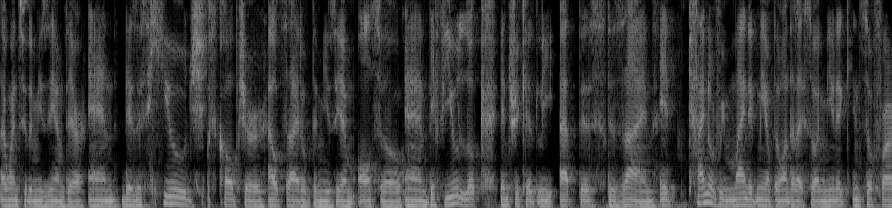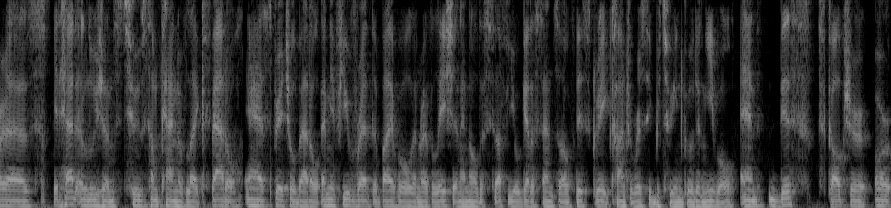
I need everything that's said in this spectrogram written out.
I went to the museum there and there's this huge sculpture outside of the museum also. And if you look intricately at this design, it kind of reminded me of the one that I saw in Munich insofar as it had allusions to some kind of like battle, a spiritual battle. And if you've read the Bible and Revelation and all this stuff, you'll get a sense of this great controversy between good and evil. And this sculpture or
